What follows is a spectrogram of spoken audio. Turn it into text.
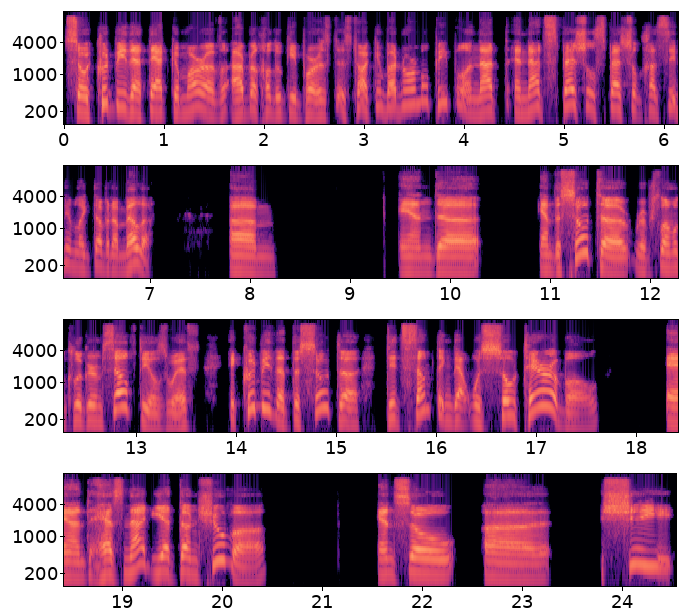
So it could be that that Gemara of Arba Chaluki Porus is talking about normal people and not and not special special Hasidim like David HaMelech. Um, and uh, and the Sota, Reb Shlomo Kluger himself deals with. It could be that the Sota did something that was so terrible and has not yet done shuva, and so uh, she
